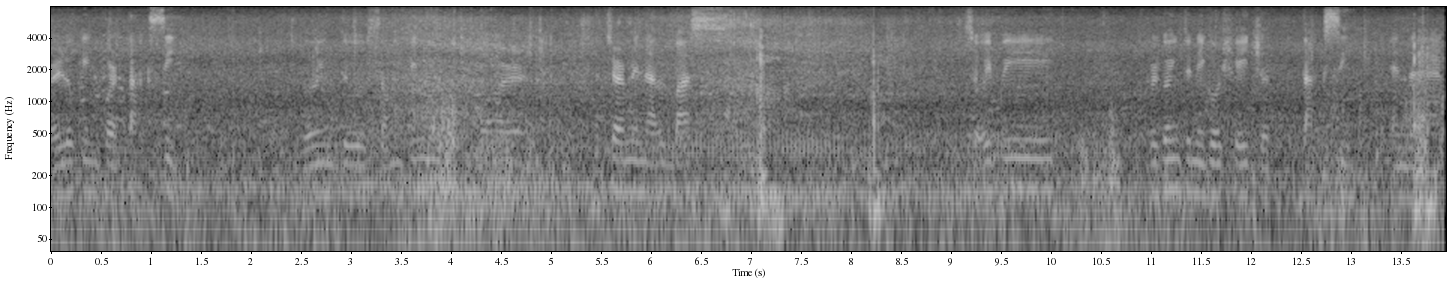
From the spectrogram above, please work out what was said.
we're looking for taxi. Going to something or the terminal bus. So if we we're going to negotiate the taxi and then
